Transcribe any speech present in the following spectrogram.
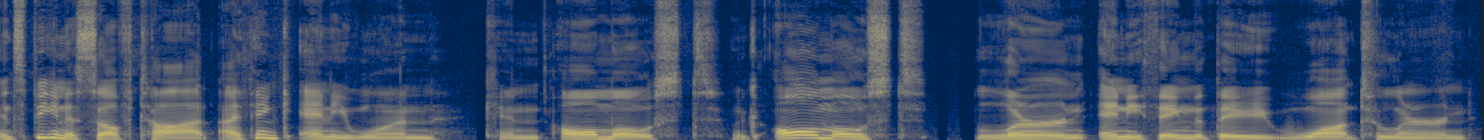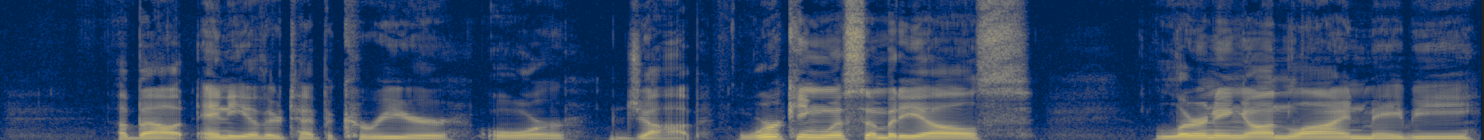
And speaking of self-taught, I think anyone can almost like almost learn anything that they want to learn about any other type of career or job. Working with somebody else, learning online maybe,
